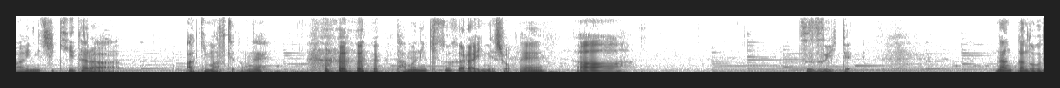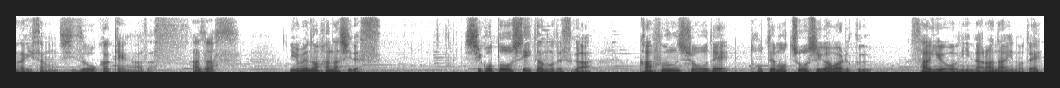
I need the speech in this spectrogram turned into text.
毎日聞いたら飽きますけどね。たまに聞くからいいんでしょうね。あ続いて。なんかのうなぎさん静岡県あざすああざっす夢の話です。仕事をしていたのですが花粉症でとても調子が悪く作業にならないので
